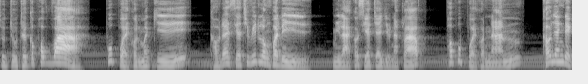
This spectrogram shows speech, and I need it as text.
จู่ๆเธอก็พบว่า ผู้ป่วยคนเมื่อกี้ เขาได้เสียชีวิตลงพอดีมิลาก็เสียใจอยู่นะครับ เพราะผู้ป่วยคนนั้น เขายังเด็ก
